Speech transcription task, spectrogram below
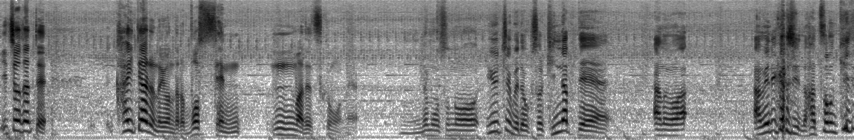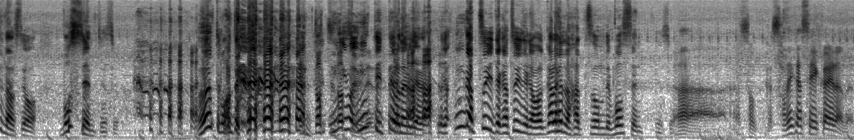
一応だって書いてあるの読んだらボッセンまでつくもんね。うんでもその YouTube で僕それ気になってあのあアメリカ人の発音聞いてたんですよ。ボッセンって言うんですよ。うん？って。思って 今うんって言ったよなみたいな。うんがついたかついてか分からへんの発音でボッセンって言うんですよ。ああそっか。それが正解なんだね。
